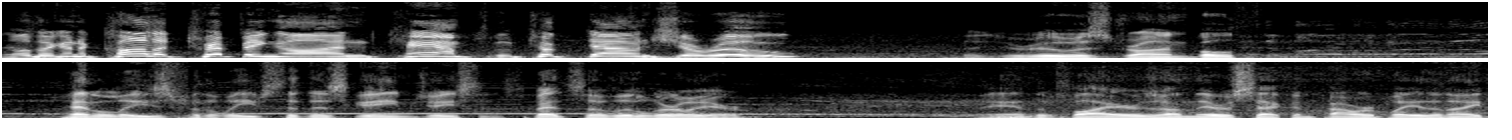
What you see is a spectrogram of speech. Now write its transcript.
So they're going to call it tripping on Kampf, who took down Giroux. Giroux has drawn both penalties for the Leafs in this game. Jason Spezza a little earlier. And the Flyers on their second power play of the night.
